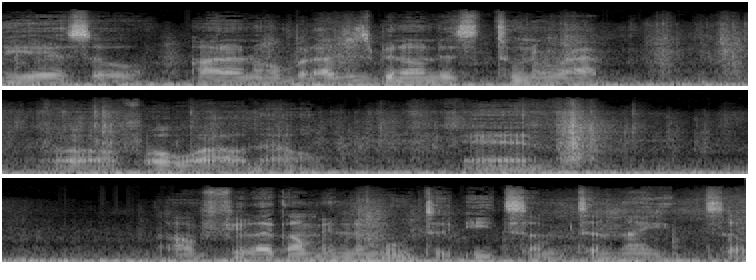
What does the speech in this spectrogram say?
yeah, so I don't know, but I've just been on this tuna wrap uh, for a while now, and I feel like I'm in the mood to eat some tonight. So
